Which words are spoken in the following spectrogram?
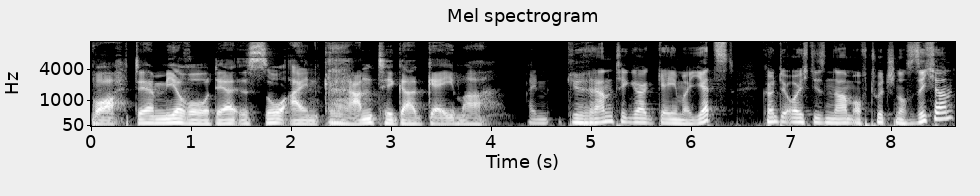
Boah, der Miro, der ist so ein grantiger Gamer. Ein grantiger Gamer. Jetzt könnt ihr euch diesen Namen auf Twitch noch sichern.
